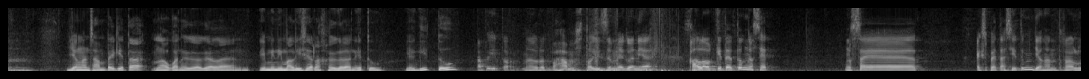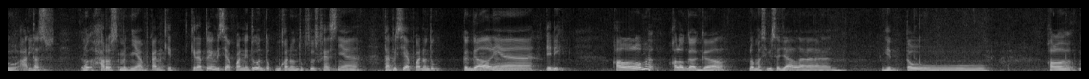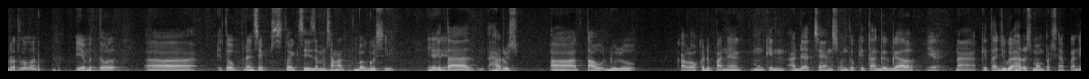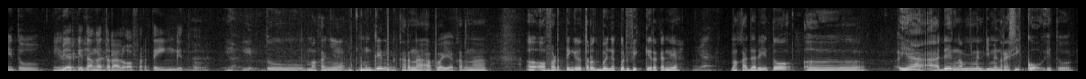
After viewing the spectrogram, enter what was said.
Jangan sampai kita melakukan kegagalan. Ya minimalisir lah kegagalan itu. Ya gitu. tapi Tor menurut paham stoicism ya Gon ya kalau kita tuh ngeset ngeset ekspektasi itu jangan terlalu atas. Harus menyiapkan kita kita tuh yang disiapkan itu untuk bukan untuk suksesnya tapi siapkan untuk gagalnya. Jadi kalau lo kalau gagal lo masih bisa jalan gitu. Kalau menurut lo kan Iya betul. Eh, itu prinsip stoicism sangat bagus sih. Iya, kita harus eh, tahu dulu kalau ke depannya mungkin ada chance untuk kita gagal. Iya. Nah kita juga harus mempersiapkan itu Iya, biar kita nggak terlalu overthink gitu. Ya itu makanya mungkin karena apa ya? Karena uh, overthink itu terlalu banyak berpikir kan ya. Iya. Maka dari itu eh ya ada yang namanya manajemen resiko gitu.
